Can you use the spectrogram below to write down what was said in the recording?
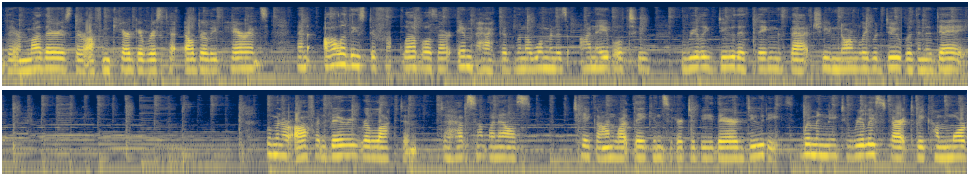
they're mothers, they're often caregivers to elderly parents, and all of these different levels are impacted when a woman is unable to really do the things that she normally would do within a day. Women are often very reluctant to have someone else take on what they consider to be their duties. Women need to really start to become more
